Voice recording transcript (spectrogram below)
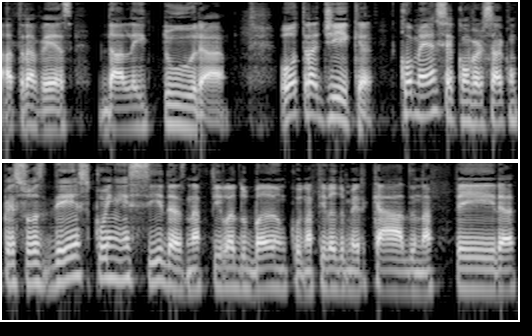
através da leitura. Outra dica: comece a conversar com pessoas desconhecidas na fila do banco, na fila do mercado, na feira.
